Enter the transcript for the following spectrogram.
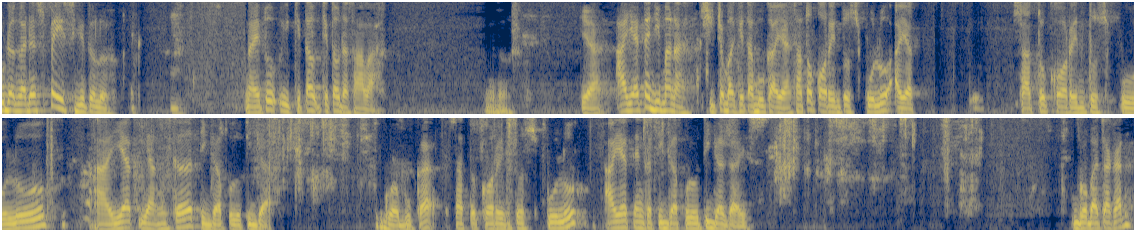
Udah nggak ada space gitu loh. Nah itu kita kita udah salah. Gitu. Ya ayatnya di mana? Coba kita buka ya. 1 Korintus 10 ayat 1 Korintus 10 ayat yang ke 33. Gua buka 1 Korintus 10 ayat yang ke 33 guys. Gue bacakan.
